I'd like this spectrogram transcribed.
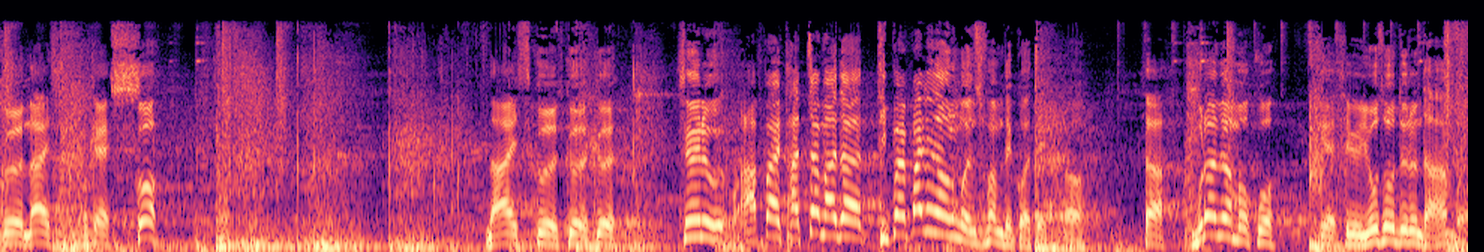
Good nice. 오케이 go. Nice good good good. 승현이 앞발 닿자마자 뒷발 빨리 나오는 거 연습하면 될 것 같아. 어. 자, 물 한 잔 먹고. 예, 지금 요소들은 다 한 거야.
